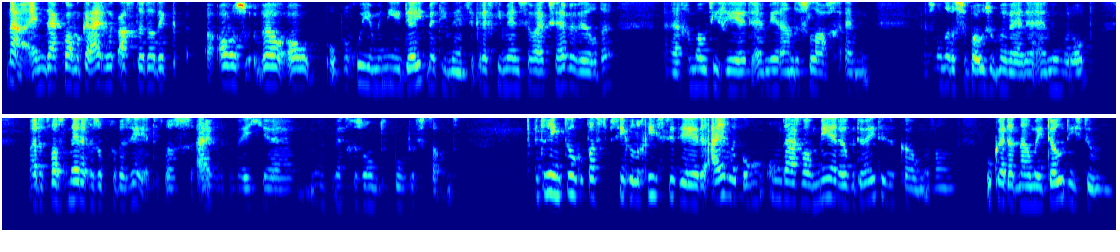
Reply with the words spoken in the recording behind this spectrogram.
nou, en daar kwam ik er eigenlijk achter dat ik alles wel al op een goede manier deed met die mensen. Ik kreeg die mensen waar ik ze hebben wilde. eh, gemotiveerd en weer aan de slag. En eh, zonder dat ze boos op me werden en noem maar op. Maar dat was nergens op gebaseerd. Het was eigenlijk een beetje met, gezond boerenverstand. En toen ging ik toegepaste psychologie studeren. Eigenlijk om, om daar gewoon meer over te weten te komen. Van hoe kan je dat nou methodisch doen?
